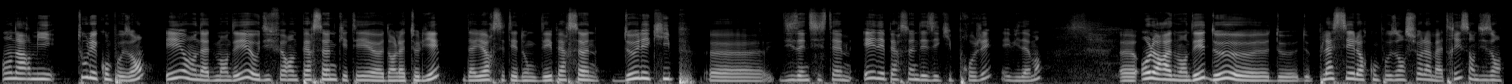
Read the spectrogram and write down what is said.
On a remis tous les composants et on a demandé aux différentes personnes qui étaient euh, dans l'atelier, d'ailleurs c'était donc des personnes de l'équipe euh, Design System et des personnes des équipes projet évidemment, euh, on leur a demandé de, placer leurs composants sur la matrice en disant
